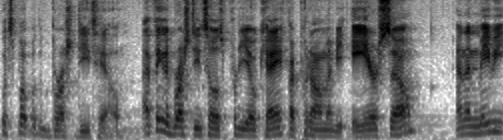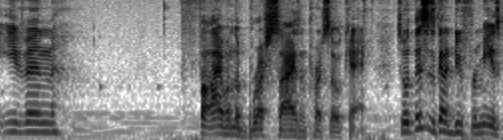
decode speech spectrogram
What's up with the brush detail? I think the brush detail is pretty okay. If I put it on maybe 8 or so. And then maybe even 5 on the brush size and press OK. So what this is going to do for me is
